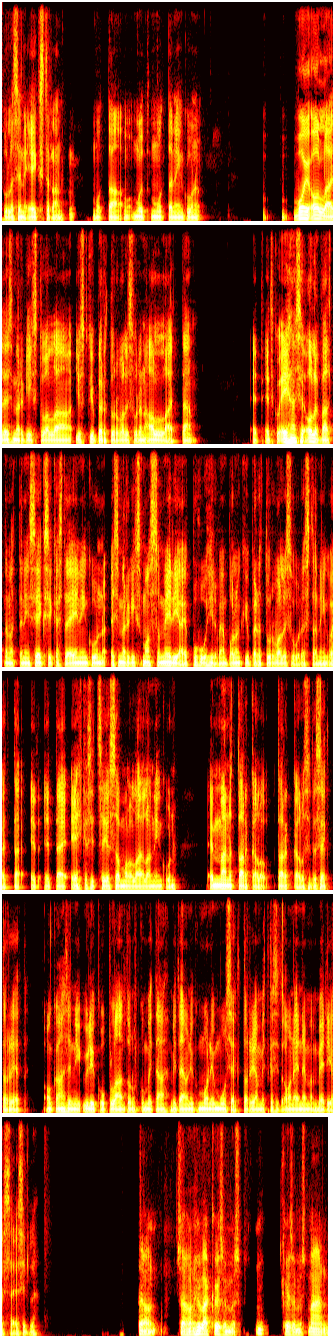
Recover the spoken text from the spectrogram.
sulle sen ekstran. Mutta, mutta, mutta niin kuin, voi olla, että esimerkiksi tuolla just kyberturvallisuuden alla, että et, et kun eihän se ole välttämättä niin seksikästä, ei niin kuin, esimerkiksi massamedia ei puhu hirveän paljon kyberturvallisuudesta, niin kuin, että, et, että ehkä sitten se ei ole samalla lailla, niin kuin, en mä en ole tarkkailu, tarkkailu sitä sektoria, että onkohan se niin ylikuplaantunut kuin mitä, mitä on niin kuin moni muu sektori, ja mitkä sitten on enemmän mediassa esillä. Se on, se on hyvä kysymys. kysymys. Mä, en,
